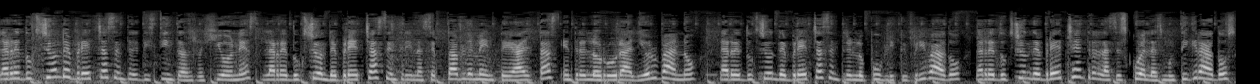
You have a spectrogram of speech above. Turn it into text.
la reducción de brechas entre distintas regiones, la reducción de brechas entre inaceptablemente altas entre lo rural y urbano, la reducción de brechas entre lo público y privado, la reducción de brecha entre las escuelas multigrados,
